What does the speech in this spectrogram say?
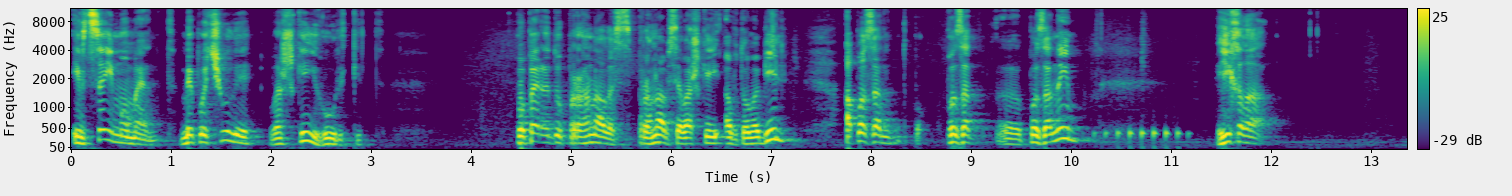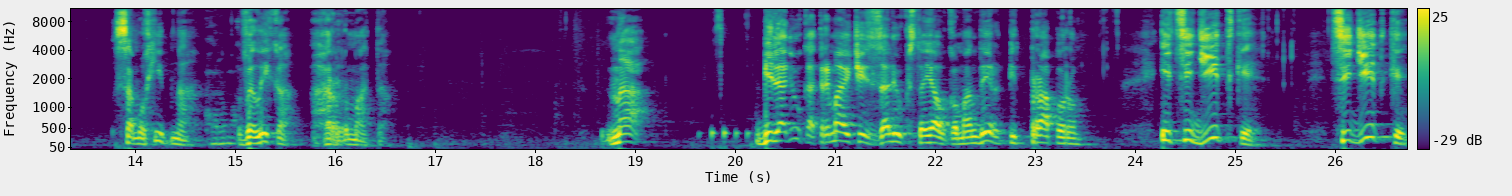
І в цей момент ми почули важкий гуркіт. Попереду прогнався важкий автомобіль, а поза, поза, е, поза ним їхала самохідна велика гармата. На біля люка, тримаючись за люк, стояв командир під прапором. І ці дітки, ці дітки,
